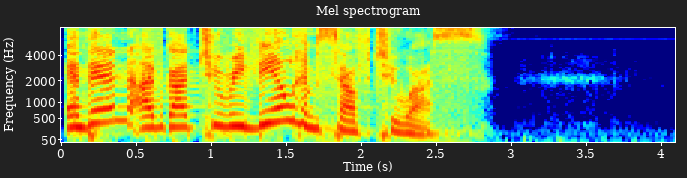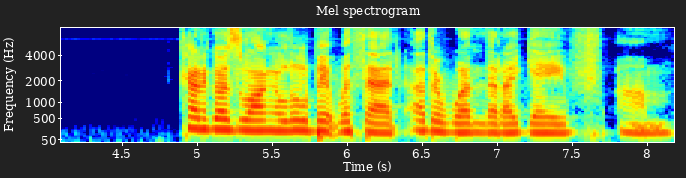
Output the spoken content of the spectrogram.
And then I've got to reveal himself to us. Kind of goes along a little bit with that other one that I gave, um,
